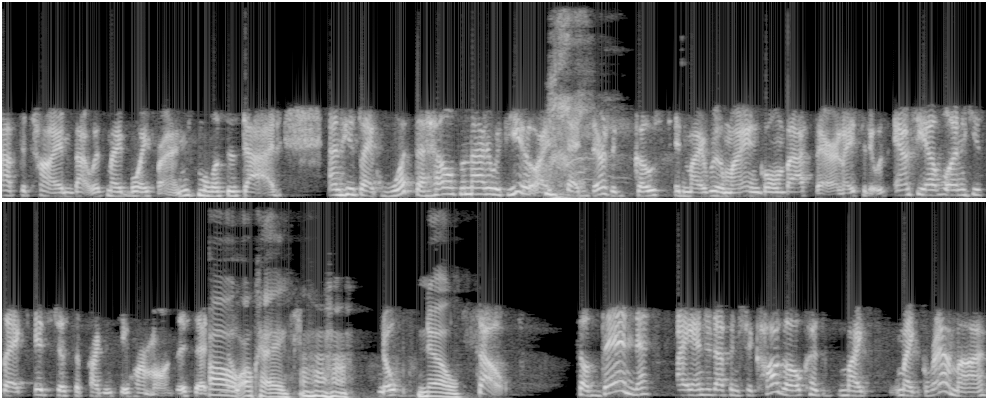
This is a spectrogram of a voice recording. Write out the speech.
at the time. That was my boyfriend, Melissa's dad. And he's like, What the hell's the matter with you? I said, There's a ghost in my room. I ain't going back there. And I said, It was Auntie Evelyn. He's like, It's just the pregnancy hormones. I said, Oh, nope. okay. Uh-huh. Nope. No. So, so then I ended up in Chicago because my, my grandma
